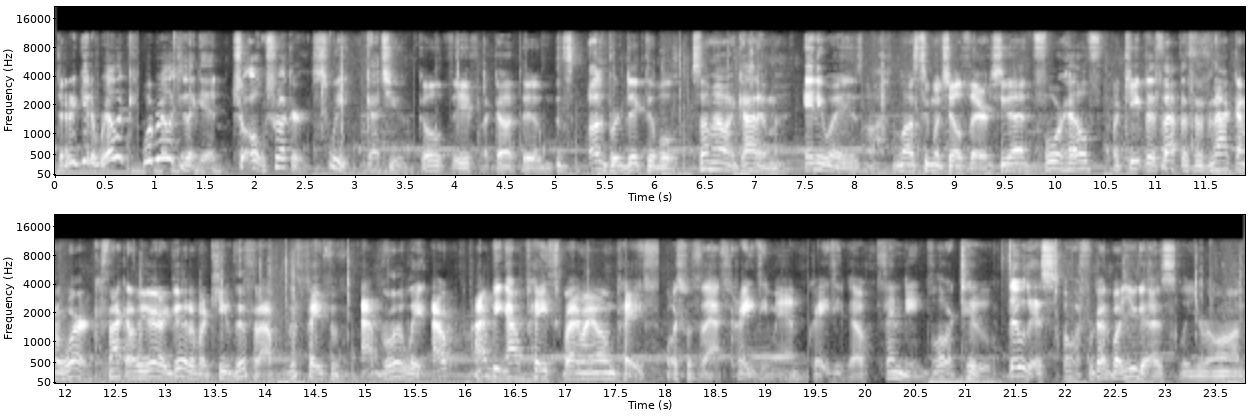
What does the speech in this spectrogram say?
did I get a relic? What relic did I get? Tr oh, trucker. Sweet. Got you. Gold thief. I got him. It's unpredictable. Somehow I got him. Anyways, oh, lost too much health there. See that? Four health. I keep this up, this is not gonna work. It's not gonna be very good if I keep this up. This pace is absolutely out... I'm being outpaced by my own pace. What's with that? Crazy, man. Crazy to go. Sending. Floor two. Do this. Oh, I forgot about you guys. You're on.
